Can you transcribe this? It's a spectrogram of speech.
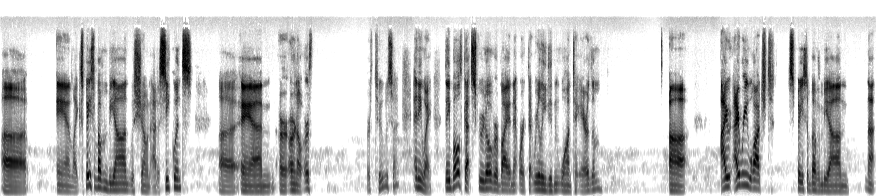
Uh, and like Space Above and Beyond was shown out of sequence, uh, and or, or no Earth Earth Two was that anyway. They both got screwed over by a network that really didn't want to air them. Uh, I I rewatched Space Above and Beyond, not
